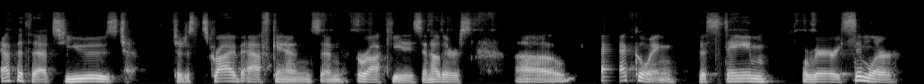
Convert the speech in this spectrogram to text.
epithets used to describe Afghans and Iraqis and others, uh, echoing the same or very similar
